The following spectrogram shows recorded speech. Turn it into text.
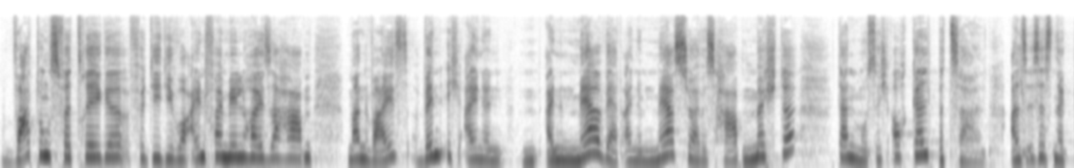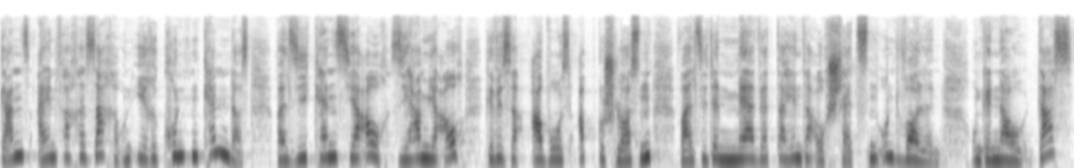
Wartungsverträge für die, die wo Einfamilienhäuser haben. Man weiß, wenn ich einen, einen Mehrwert, einen Mehrservice haben möchte, dann muss ich auch Geld bezahlen. Also ist es eine ganz einfache Sache und Ihre Kunden kennen das, weil Sie kennen es ja auch. Sie haben ja auch gewisse Abos abgeschlossen, weil Sie den Mehrwert dahinter auch schätzen und wollen. Und genau das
